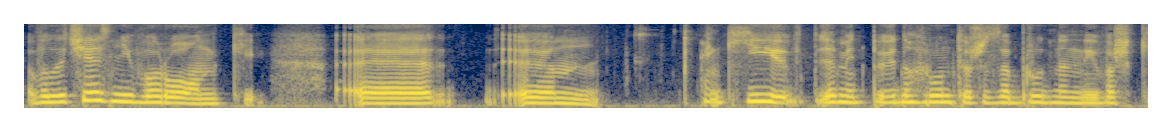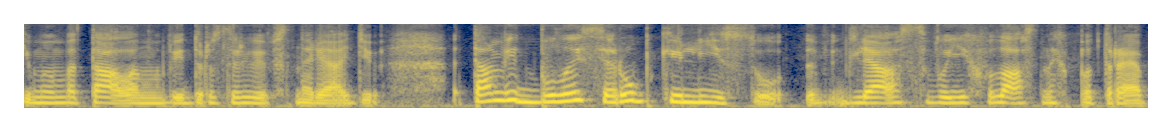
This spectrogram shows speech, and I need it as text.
величезні воронки. Е, ем, які там, відповідно ґрунт вже забруднений важкими металами від розривів снарядів. Там відбулися рубки лісу для своїх власних потреб.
